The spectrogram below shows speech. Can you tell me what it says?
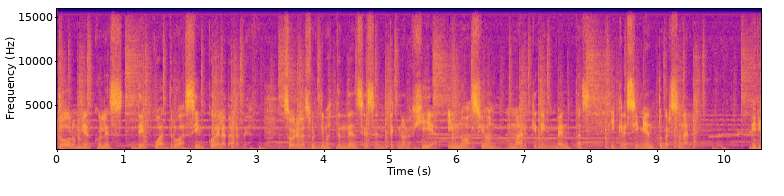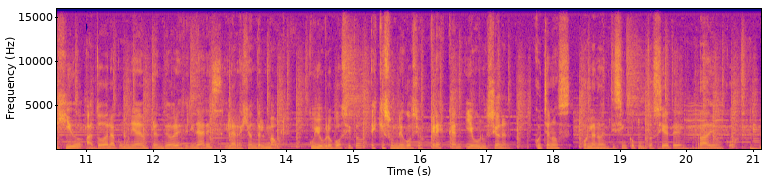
Todos los miércoles de 4 a 5 de la tarde. Sobre las últimas tendencias en tecnología, innovación, marketing, ventas y crecimiento personal. Dirigido a toda la comunidad de emprendedores de Linares y la región del Maule, cuyo propósito es que sus negocios crezcan y evolucionen. Escúchanos por la 95.7 Radio Ancoa.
